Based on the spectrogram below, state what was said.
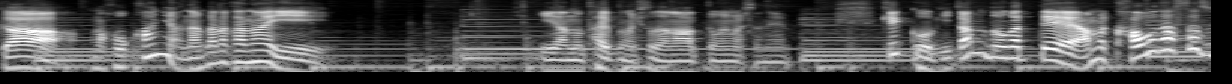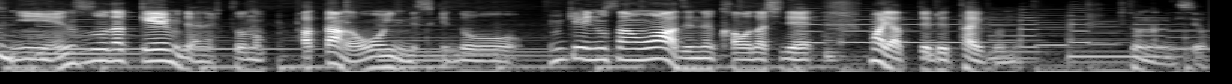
が、まあ、他にはなかなかないあのタイプの人だなって思いましたね。結構ギターの動画ってあんまり顔出さずに演奏だけみたいな人のパターンが多いんですけど、ミケリノさんは全然顔出しで、まあ、やってるタイプの人なんですよ。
